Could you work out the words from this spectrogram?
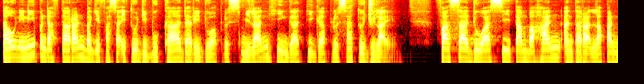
Tahun ini pendaftaran bagi fasa itu dibuka dari 29 hingga 31 Julai. Fasa 2C tambahan antara 18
